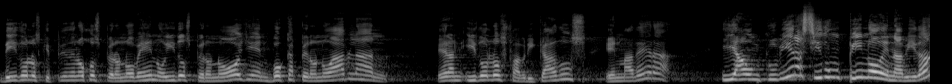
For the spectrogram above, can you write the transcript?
de ídolos que tienen ojos pero no ven, oídos pero no oyen, boca pero no hablan. Eran ídolos fabricados en madera. Y aunque hubiera sido un pino de Navidad,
